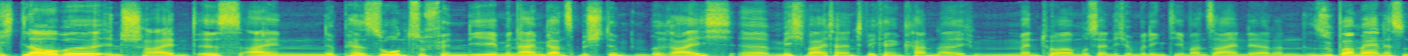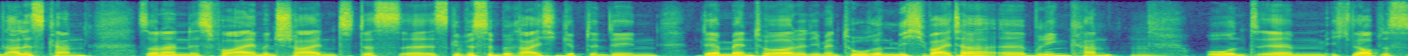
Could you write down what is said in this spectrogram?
ich glaube, entscheidend ist, eine Person zu finden, die eben in einem ganz bestimmten Bereich äh, mich weiterentwickeln kann. Also ich, Mentor muss ja nicht unbedingt jemand sein, der dann Superman ist und alles kann, sondern ist vor allem entscheidend, dass äh, es gewisse Bereiche gibt, in denen der Mentor oder die Mentorin mich weiterbringen äh, kann. Hm. Und ähm, ich glaube, das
